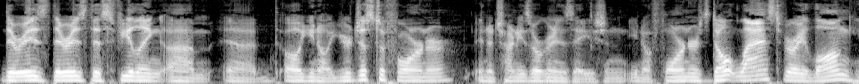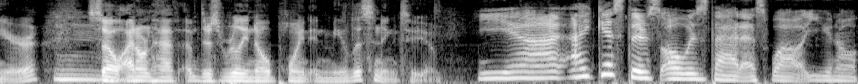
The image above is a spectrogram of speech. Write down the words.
there is there is this feeling um, uh, oh you know you're just a foreigner in a Chinese organization. You know foreigners don't last very long here. So I don't have there's really no point in me listening to you Yeah, I guess there's always that as well, you know.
